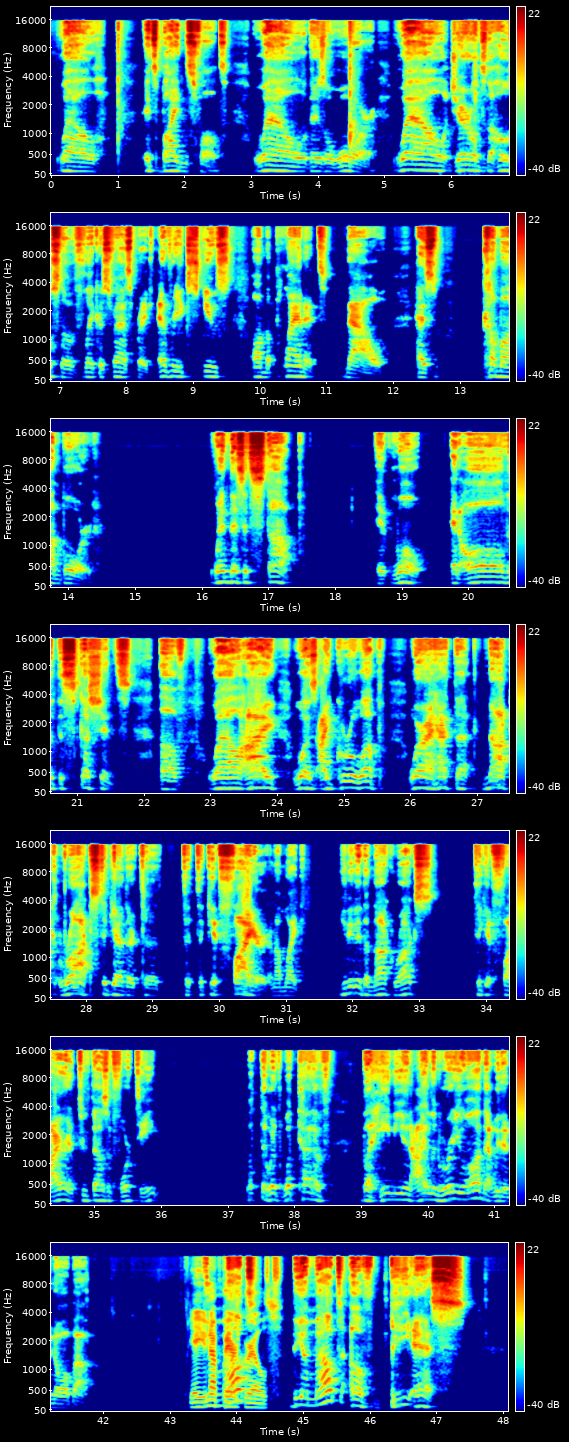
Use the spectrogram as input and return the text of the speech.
Well, it's Biden's fault. Well, there's a war. Well, Gerald's the host of Lakers Fast Break. Every excuse on the planet now has come on board. When does it stop? It won't. And all the discussions of, well, I was, I grew up where I had to knock rocks together to, to, to get fire. And I'm like, you needed to knock rocks to get fire in 2014? What the, what, what kind of Bohemian island were you on that we didn't know about? Yeah, you're the not Bear Grylls. The amount of BS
